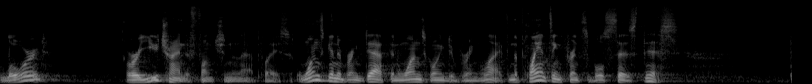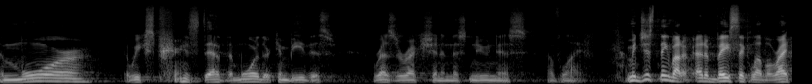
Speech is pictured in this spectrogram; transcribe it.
Lord? Or are you trying to function in that place? One's going to bring death and one's going to bring life. And the planting principle says this the more that we experience death, the more there can be this resurrection and this newness of life. I mean, just think about it at a basic level, right?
